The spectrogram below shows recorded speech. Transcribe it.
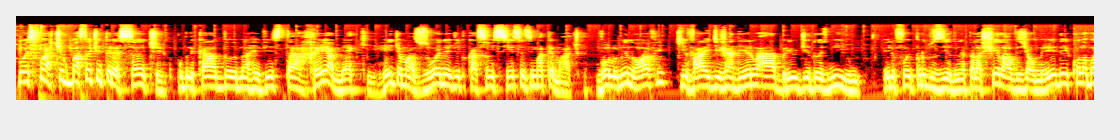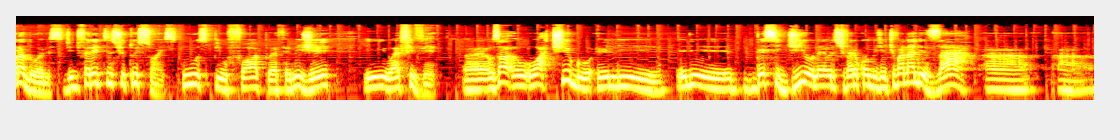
Bom, esse foi um artigo bastante interessante, publicado na revista REAMEC, Rede Amazônia de Educação em Ciências e Matemática, volume 9, que vai de janeiro a abril de 2001. Ele foi produzido né, pela Sheila Alves de Almeida e colaboradores de diferentes instituições, USP, UFOP, UFMG e UFV. É, o artigo ele, ele decidiu, né, eles tiveram como objetivo analisar a, a,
